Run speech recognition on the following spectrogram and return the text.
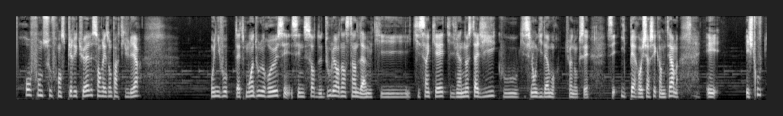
profonde souffrance spirituelle sans raison particulière. Au niveau peut-être moins douloureux, c'est une sorte de douleur d'instinct de l'âme qui, qui s'inquiète, qui devient nostalgique ou qui se languit d'amour. Tu vois, donc c'est hyper recherché comme terme. Et, et je trouve que,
